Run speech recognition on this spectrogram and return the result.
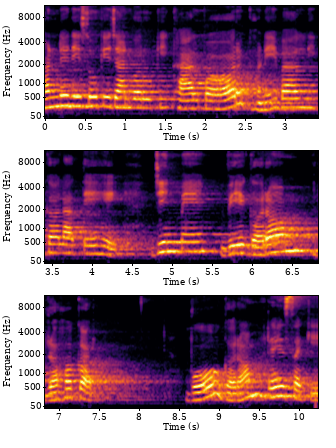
ठंडे देशों के जानवरों की खाल पर घने बाल निकल आते हैं, जिनमें वे गर्म रहकर, वो गरम रह सके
